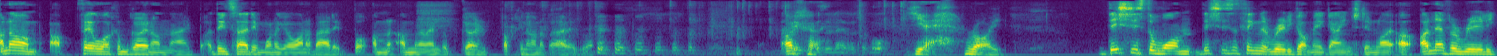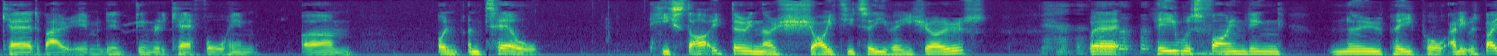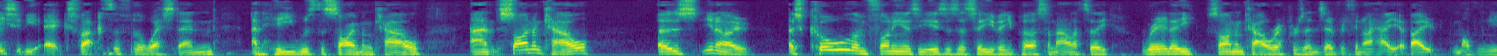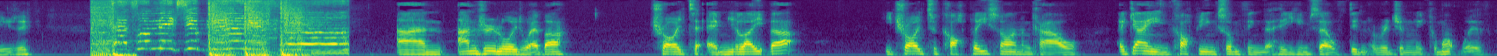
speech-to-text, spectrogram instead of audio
I know I'm, I feel like I'm going on now, but I did say I didn't want to go on about it, but I'm I'm gonna end up going fucking on about it, right? I think Okay. it was inevitable. Yeah, right. This is the one. This is the thing that really got me against him. Like, I, I never really cared about him. and didn't didn't really care for him, um, un, until he started doing those shitey TV shows where he was finding new people, and it was basically X Factor for the West End, and he was the Simon Cowell, and Simon Cowell, as you know, as cool and funny as he is as a TV personality, really, Simon Cowell represents everything I hate about modern music. That's what makes you beautiful. And Andrew Lloyd Webber tried to emulate that. He tried to copy Simon Cowell, again, copying something that he himself didn't originally come up with,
